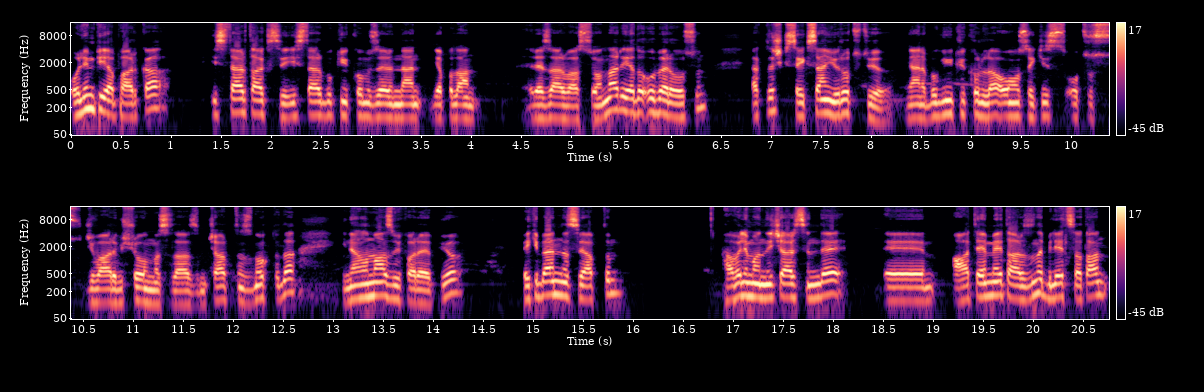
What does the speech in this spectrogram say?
Olympia Park'a ister taksi, ister Booking.com üzerinden yapılan rezervasyonlar ya da Uber olsun yaklaşık 80 euro tutuyor. Yani bugünkü kurla 18-30 civarı bir şey olması lazım. Çarptığınız noktada inanılmaz bir para yapıyor. Peki ben nasıl yaptım? Havalimanı içerisinde e, ATM tarzında bilet satan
